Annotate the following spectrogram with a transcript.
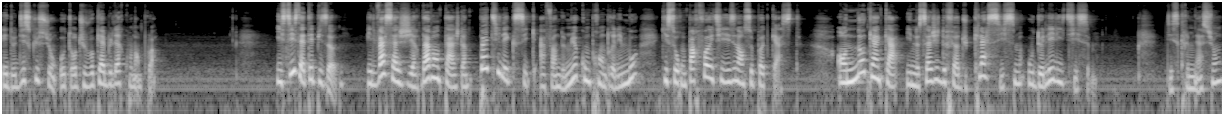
et de discussions autour du vocabulaire qu'on emploie. Ici, cet épisode, il va s'agir davantage d'un petit lexique afin de mieux comprendre les mots qui seront parfois utilisés dans ce podcast. En aucun cas, il ne s'agit de faire du classisme ou de l'élitisme. Discrimination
